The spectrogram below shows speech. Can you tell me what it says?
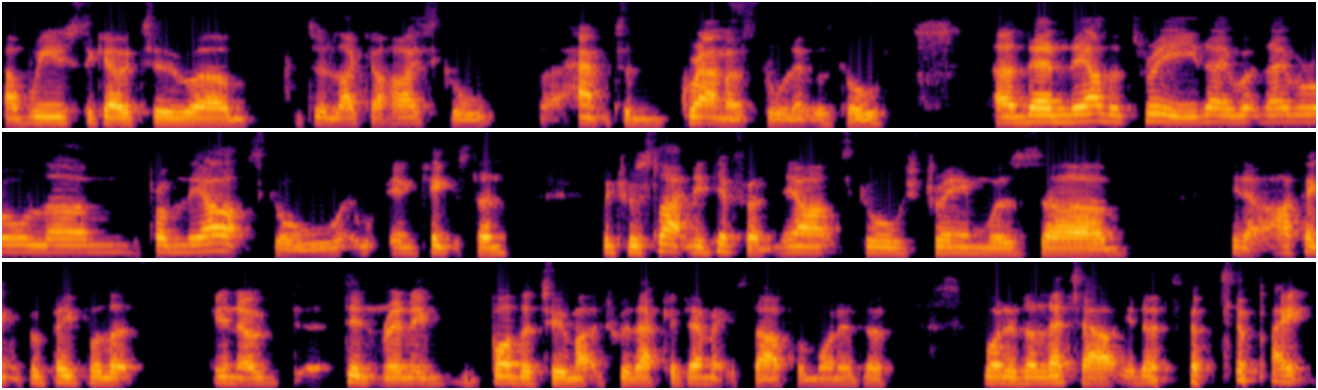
and we used to go to um, to like a high school, uh, Hampton Grammar School, it was called. And then the other three, they were they were all um, from the art school in Kingston, which was slightly different. The art school stream was, um, you know, I think for people that you know didn't really bother too much with academic stuff and wanted to wanted to let out, you know, to, to paint,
